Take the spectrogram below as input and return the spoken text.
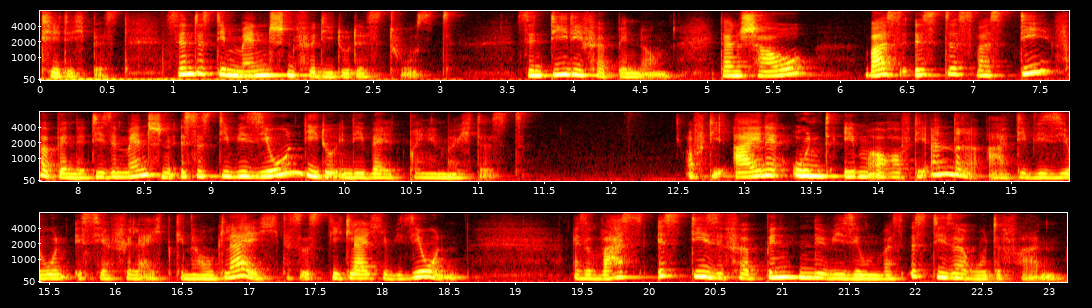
tätig bist. Sind es die Menschen, für die du das tust? Sind die die Verbindung? Dann schau, was ist es, was die verbindet, diese Menschen? Ist es die Vision, die du in die Welt bringen möchtest? Auf die eine und eben auch auf die andere Art. Die Vision ist ja vielleicht genau gleich. Das ist die gleiche Vision. Also was ist diese verbindende Vision? Was ist dieser rote Faden?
